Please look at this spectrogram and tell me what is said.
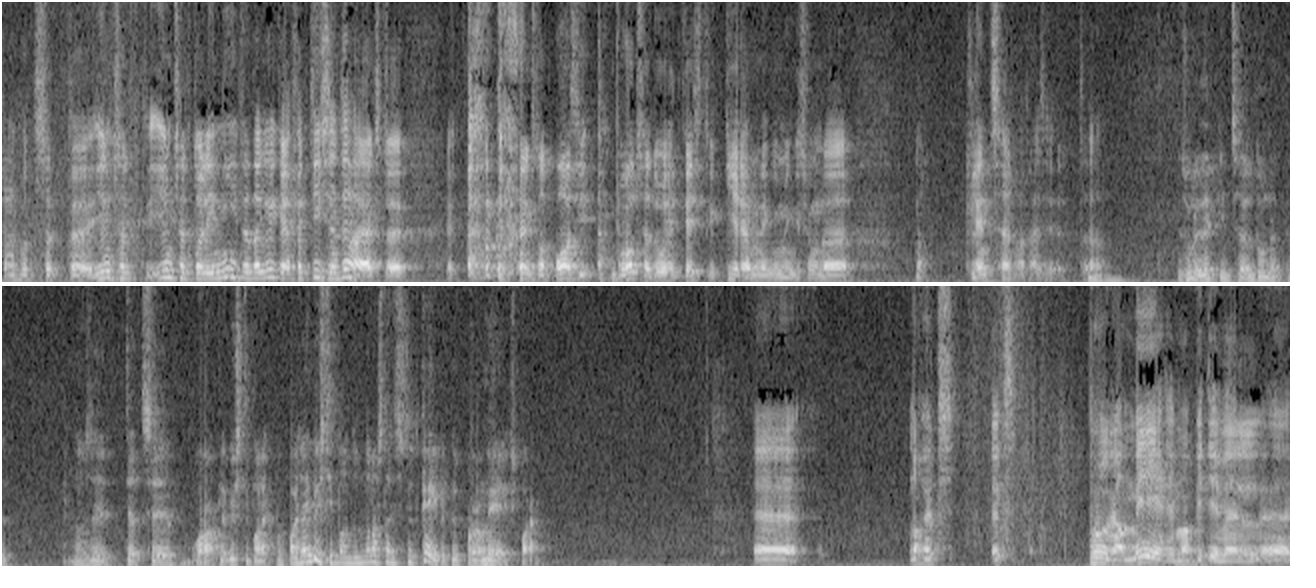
selles mõttes, et äh, ilmselt, ilmselt oli nii teda kõige efektiivsem teha ja eks ta, eks need baasiprotseduurid käisid kõik kiiremini kui mingisugune noh, klient-server asi, et mm. ja sul ei tekkinud seal tunnet, et noh, see tead, see Oracle'i püstipanek, noh, sai püsti pandud, no las ta siis nüüd käib, et nüüd programmeeriks parem. Eh, noh, eks, eks programmeerima pidi veel eh,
